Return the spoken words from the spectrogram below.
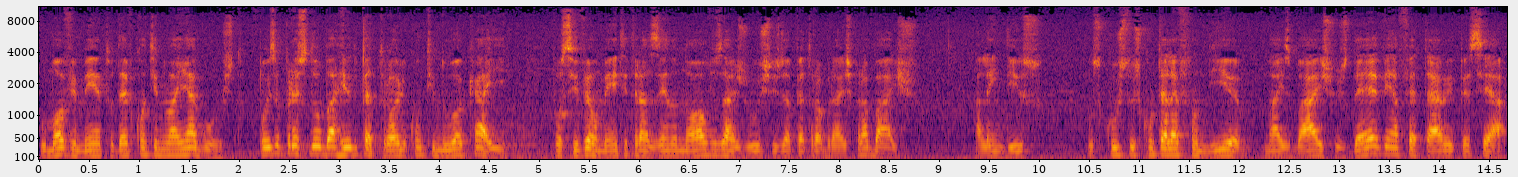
O movimento deve continuar em agosto, pois o preço do barril de petróleo continua a cair, possivelmente trazendo novos ajustes da Petrobras para baixo. Além disso, os custos com telefonia mais baixos devem afetar o IPCA.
